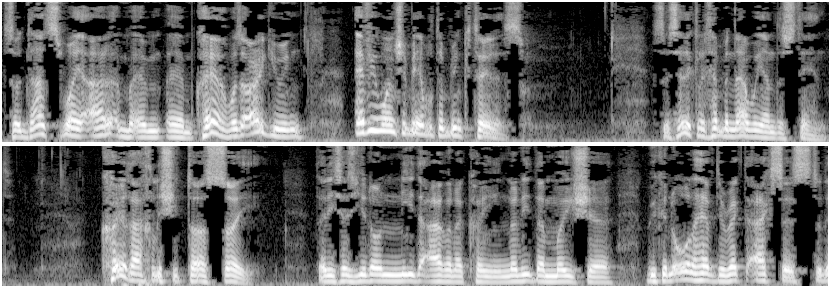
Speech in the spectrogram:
So that's why um, um, um was arguing Everyone should be able to bring Ketores. So Tzedek Lechem, now we understand. That he says you don't need Aaron HaKoyin, you don't need the Moshe. We can all have direct access to the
